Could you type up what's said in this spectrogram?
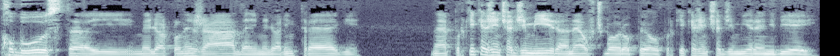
robusta e melhor planejada e melhor entregue. Né? Por que, que a gente admira né, o futebol europeu? Por que, que a gente admira a NBA?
